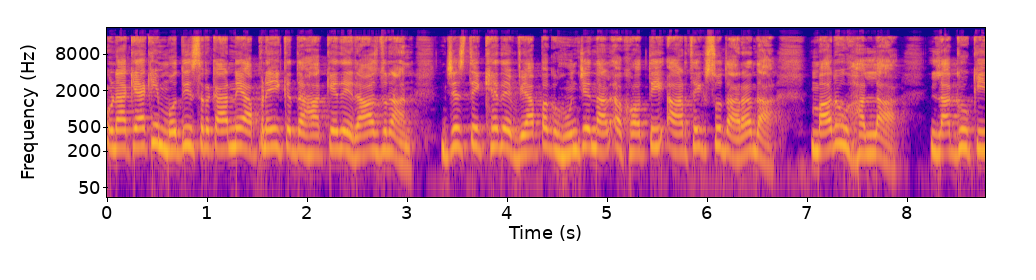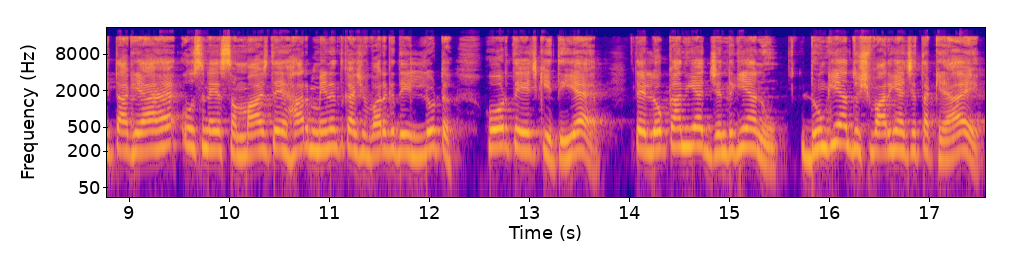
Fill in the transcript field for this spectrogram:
ਉਨ੍ਹਾਂ ਕਿਹਾ ਕਿ ਮੋਦੀ ਸਰਕਾਰ ਨੇ ਆਪਣੇ ਇੱਕ ਦਹਾਕੇ ਦੇ ਰਾਜ ਦੌਰਾਨ ਜਿਸ ਤਿੱਖੇ ਦੇ ਵਿਆਪਕ ਹੁੰਜੇ ਨਾਲ ਅਖੌਤੀ ਆਰਥਿਕ ਸੁਧਾਰਾਂ ਦਾ ਮਾਰੂ ਹੱਲਾ ਲਾਗੂ ਕੀਤਾ ਗਿਆ ਹੈ ਉਸ ਨੇ ਸਮਾਜ ਦੇ ਹਰ ਮਿਹਨਤਕਸ਼ ਵਰਗ ਦੀ ਲੁੱਟ ਹੋਰ ਤੇਜ਼ ਕੀਤੀ ਹੈ ਤੇ ਲੋਕਾਂ ਦੀਆਂ ਜ਼ਿੰਦਗੀਆਂ ਨੂੰ ਡੂੰਘੀਆਂ ਦੁਸ਼ਵਾਰੀਆਂ 'ਚ ਧੱਕਿਆ ਹੈ।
